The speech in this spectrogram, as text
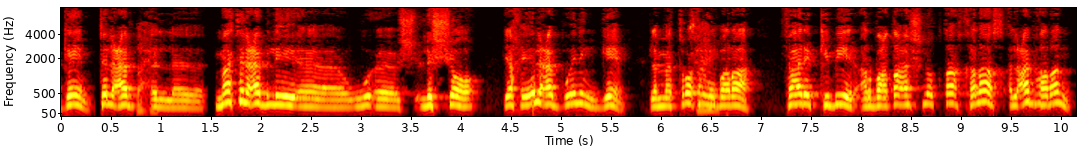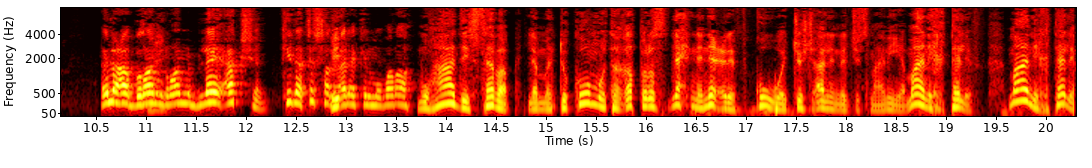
game تلعب صحيح. ال- ما تلعب لي آه، آه، لل show. يا أخي العب winning game لما تروح صحيح. المباراة فارق كبير 14 نقطة خلاص ألعبها run العب run. run play action كذا تسهل عليك المباراة. مو هذا السبب لما تكون متغطرس نحن نعرف قوة جوش آلن الجسمانية. ما نختلف ما نختلف.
